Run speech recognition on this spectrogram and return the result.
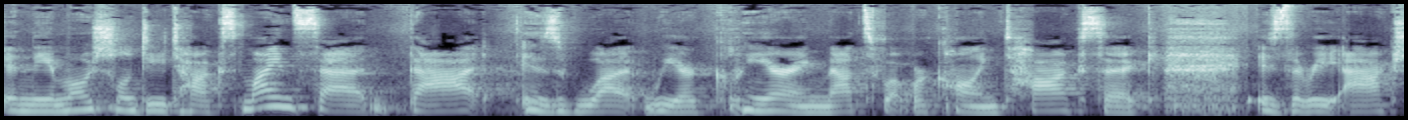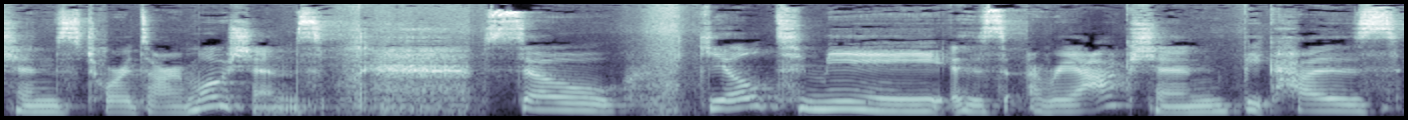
in the emotional detox mindset, that is what we are clearing. That's what we're calling toxic is the reactions towards our emotions. So, guilt to me is a reaction because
